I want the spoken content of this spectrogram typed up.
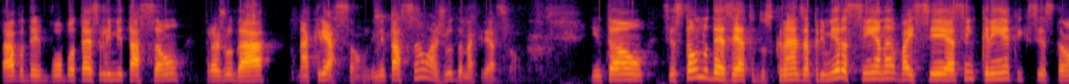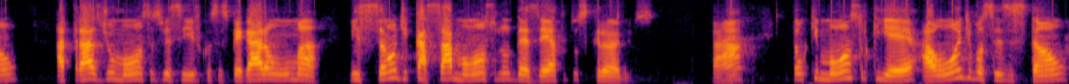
Tá? Vou, de, vou botar essa limitação para ajudar na criação. Limitação ajuda na criação. Então, vocês estão no deserto dos crânios, a primeira cena vai ser essa encrenca que vocês estão atrás de um monstro específico. Vocês pegaram uma missão de caçar monstro no deserto dos crânios. Tá? Então, que monstro que é, aonde vocês estão,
